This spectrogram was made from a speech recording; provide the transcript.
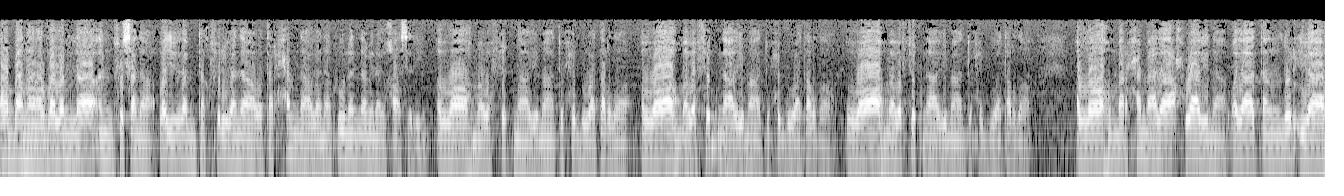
ربنا ظلمنا أنفسنا وإن لم تغفر لنا وترحمنا لنكونن من الخاسرين. اللهم وفقنا لما تحب وترضى. اللهم وفقنا لما تحب وترضى. اللهم وفقنا لما تحب وترضى. اللهم ارحم على أحوالنا ولا تنظر إلى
